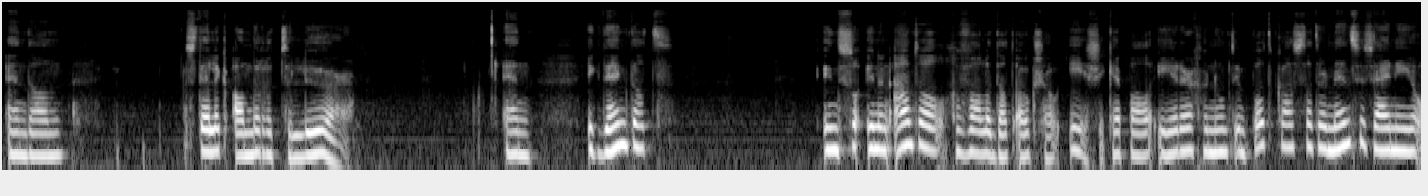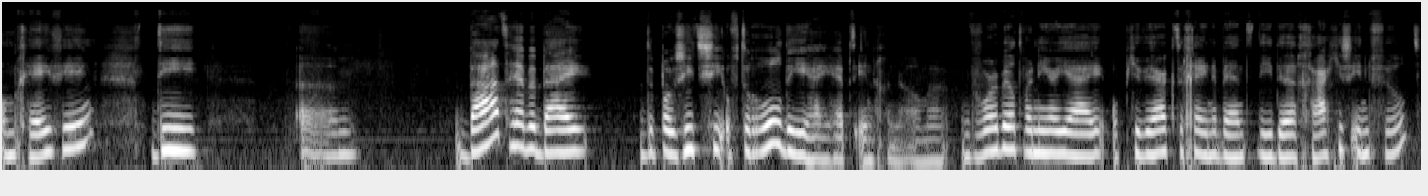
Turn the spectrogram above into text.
en dan stel ik anderen teleur. En ik denk dat in, in een aantal gevallen dat ook zo is. Ik heb al eerder genoemd in podcast dat er mensen zijn in je omgeving die um, baat hebben bij de positie of de rol die jij hebt ingenomen. Bijvoorbeeld wanneer jij op je werk degene bent die de gaatjes invult,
